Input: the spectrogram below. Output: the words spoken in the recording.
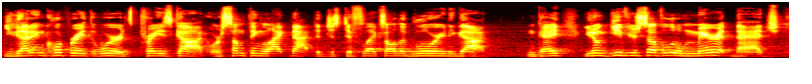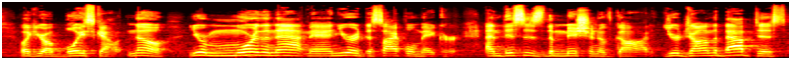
you got to incorporate the words praise God or something like that that just deflects all the glory to God. Okay? You don't give yourself a little merit badge like you're a Boy Scout. No, you're more than that, man. You're a disciple maker. And this is the mission of God. You're John the Baptist.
